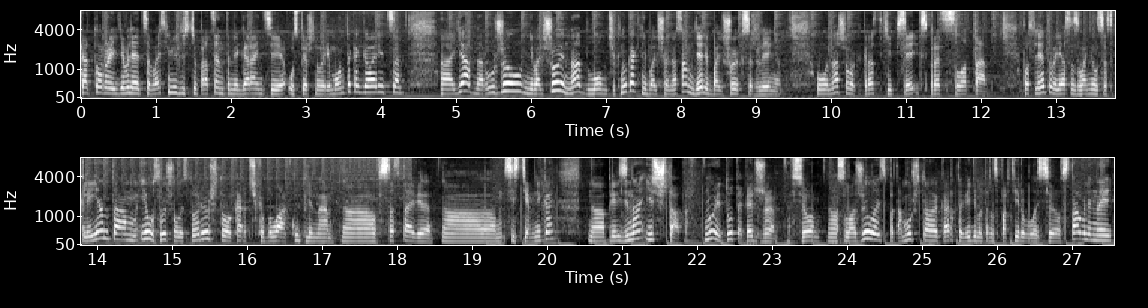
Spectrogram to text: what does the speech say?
который является 80% гарантии успешного ремонта, как говорится, а, я обнаружил небольшой надломчик. Ну как небольшой, на самом деле большой, к сожалению, у нашего как раз-таки PCI-Express слота. После этого я созвонился с клиентом и услышал историю, что карточка была куплена в состоянии составе э, системника э, привезена из Штатов. Ну и тут, опять же, все э, сложилось, потому что карта, видимо, транспортировалась вставленной,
